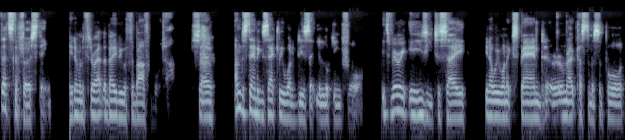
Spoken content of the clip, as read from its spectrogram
that's the first thing. You don't want to throw out the baby with the bathwater. So understand exactly what it is that you're looking for. It's very easy to say, you know, we want to expand remote customer support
